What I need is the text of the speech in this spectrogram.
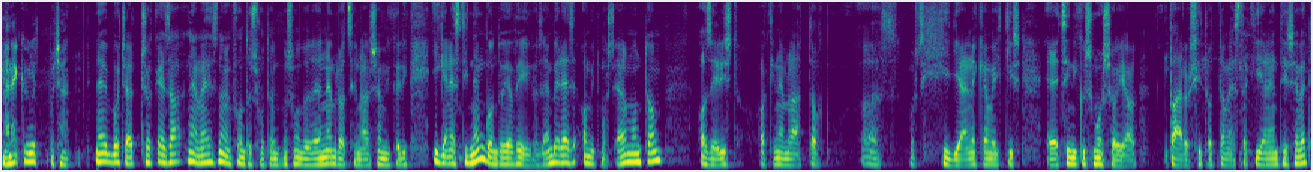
Menekült? Bocsánat. Ne, bocsánat, csak ez a, nem, ez nagyon fontos volt, amit most mondod, de nem racionálisan működik. Igen, ezt így nem gondolja végig az ember, ez, amit most elmondtam, azért is, aki nem látta, az most higgyel nekem egy kis eh, cinikus mosolyjal párosítottam ezt a kijelentésemet.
